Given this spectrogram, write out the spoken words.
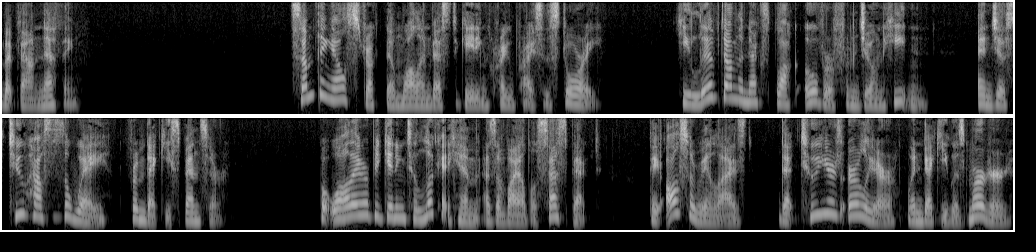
but found nothing. Something else struck them while investigating Craig Price's story. He lived on the next block over from Joan Heaton and just two houses away from Becky Spencer. But while they were beginning to look at him as a viable suspect, they also realized that two years earlier, when Becky was murdered,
